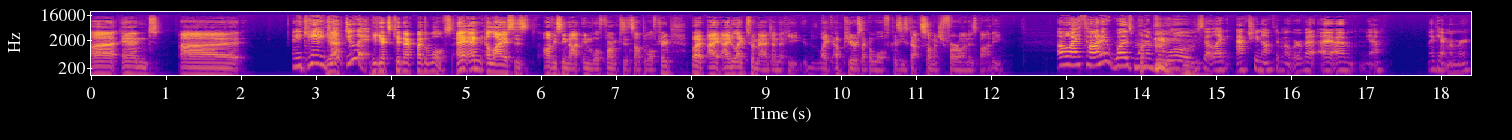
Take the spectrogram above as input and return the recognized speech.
uh, and uh, and he can't. He yeah, can't do it. He gets kidnapped by the wolves, and, and Elyas is obviously not in wolf form because it's not the wolf dream. But I, I like to imagine that he like appears like a wolf because he's got so much fur on his body. oh, I thought it was one of the wolves that like actually knocked him over, but I, I'm yeah, I can't remember.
